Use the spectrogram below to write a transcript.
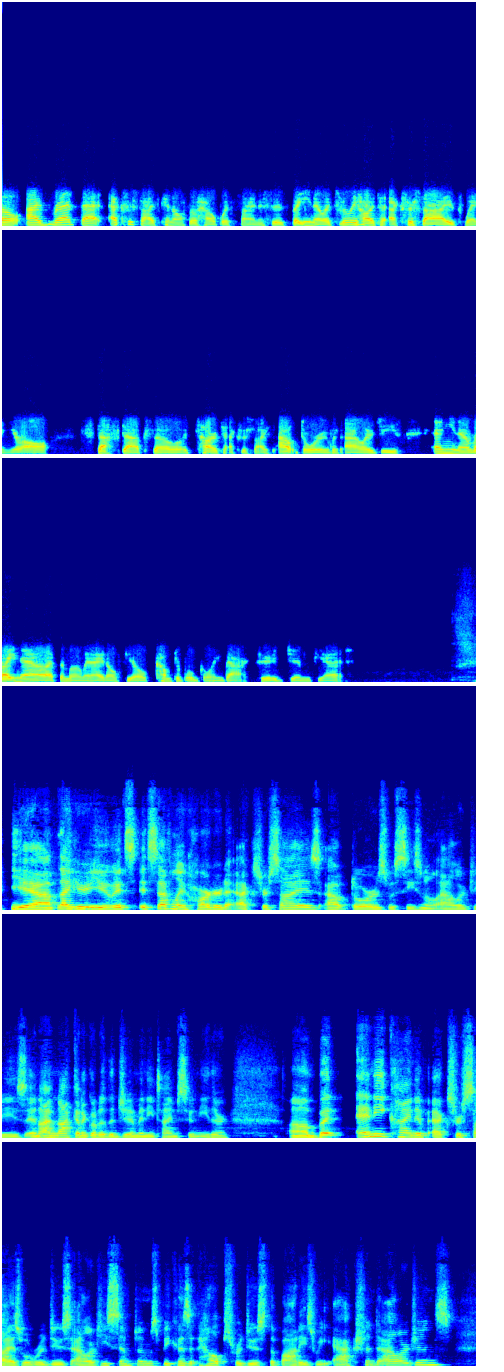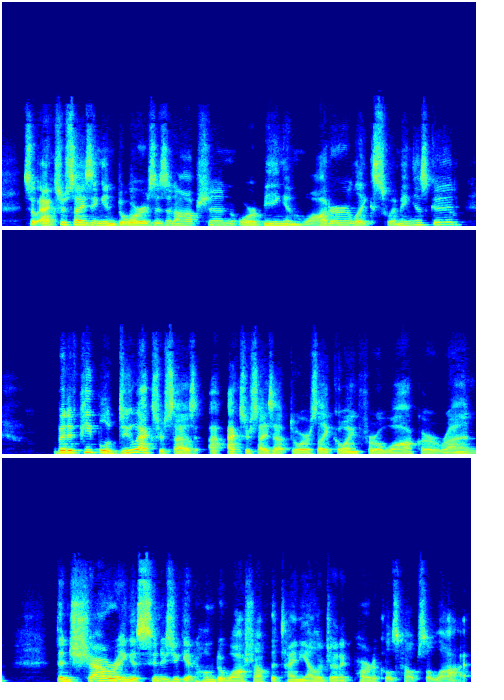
So I've read that exercise can also help with sinuses, but you know, it's really hard to exercise when you're all stuffed up. So it's hard to exercise outdoors with allergies. And you know, right now at the moment, I don't feel comfortable going back to gyms yet. Yeah, I hear you. It's it's definitely harder to exercise outdoors with seasonal allergies, and I'm not going to go to the gym anytime soon either. Um, but any kind of exercise will reduce allergy symptoms because it helps reduce the body's reaction to allergens. So exercising indoors is an option, or being in water like swimming is good. But if people do exercise uh, exercise outdoors, like going for a walk or a run, then showering as soon as you get home to wash off the tiny allergenic particles helps a lot.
